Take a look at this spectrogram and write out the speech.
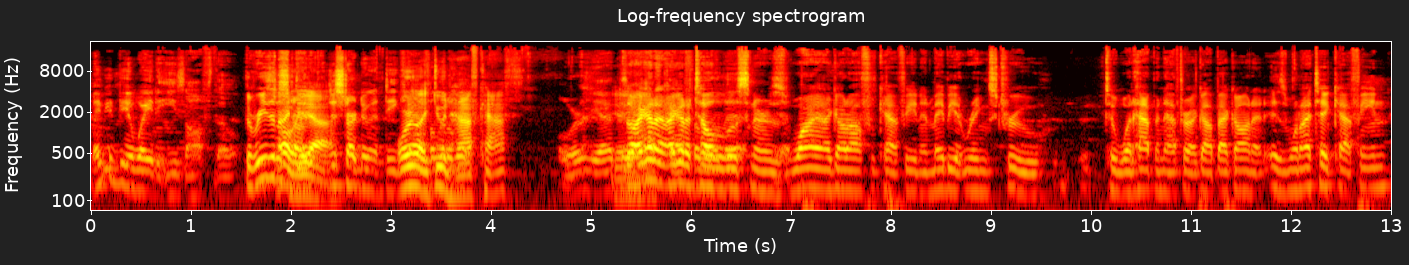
Maybe it'd be a way to ease off though. The reason Oh, I did yeah. Just start doing decaf. Or like a doing little half bit. calf. Or yeah. Yeah, do So I yeah. gotta half I gotta a tell the little bit. listeners Yeah. why I got off of caffeine, and maybe it rings true to what happened after I got back on it. Is when I take caffeine,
